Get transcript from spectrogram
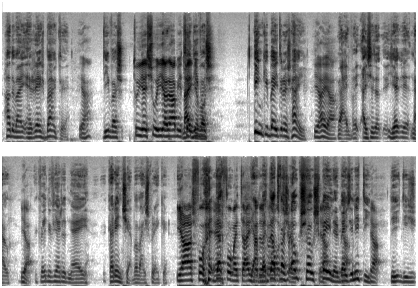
Hadden wij een rechtsbuiten. ja. Die was Toen jij Saudi-Arabië trainer die was. was tien keer beter dan hij. Ja, ja. Nou, als je dat... Je, nou, Ja, ik weet niet of jij dat... Nee, Carinthia, bij wijze van spreken. ja is voor, echt voor mijn tijd. Ja, maar dat was ook zo speler, Ja, weet ja, je niet? Die, ja. die, die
